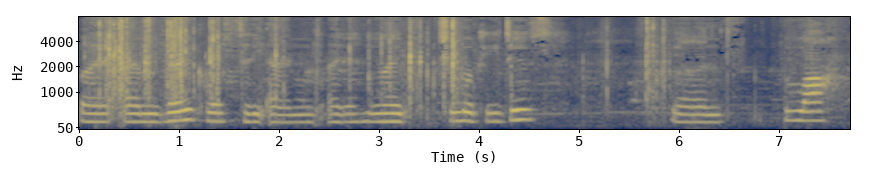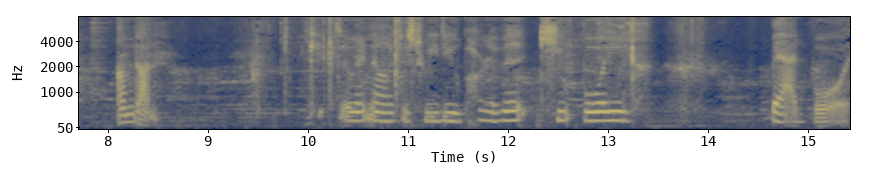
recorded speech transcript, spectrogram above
but I'm very close to the end. I just need like two more pages, and blah, I'm done. Okay, so right now I'll just read you part of it. Cute boy, bad boy.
